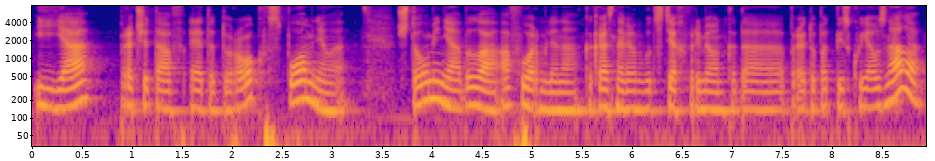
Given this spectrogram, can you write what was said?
И я, прочитав этот урок, вспомнила, что у меня была оформлена, как раз, наверное, вот с тех времен, когда про эту подписку я узнала,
